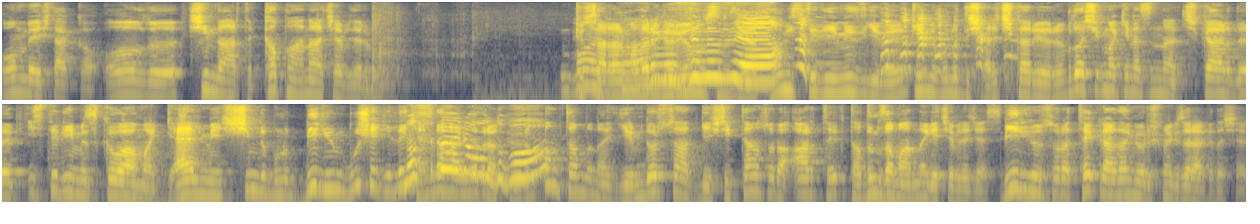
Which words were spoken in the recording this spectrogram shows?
15 dakika oldu. Şimdi artık kapağını açabilirim. Şu Bakar sararmaları görüyor mısınız musunuz ya? ya? Tam istediğimiz gibi. Şimdi bunu dışarı çıkarıyorum. Bulaşık makinesinden çıkardık. İstediğimiz kıvama gelmiş. Şimdi bunu bir gün bu şekilde Nasıl kendi böyle haline oldu bırakıyorum. bu? Tam tamına 24 saat geçtikten sonra artık tadım zamanına geçebileceğiz. Bir gün sonra tekrardan görüşmek üzere arkadaşlar.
